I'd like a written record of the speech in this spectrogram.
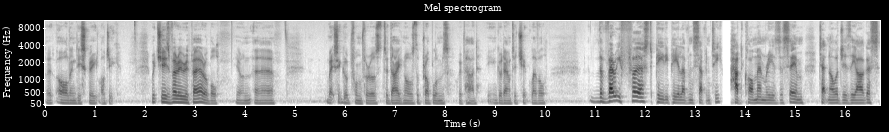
so it's all in discrete logic, which is very repairable. You know, uh, makes it good fun for us to diagnose the problems we've had. You can go down to chip level. The very first PDP 1170 had core memory is the same technology as the Argus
